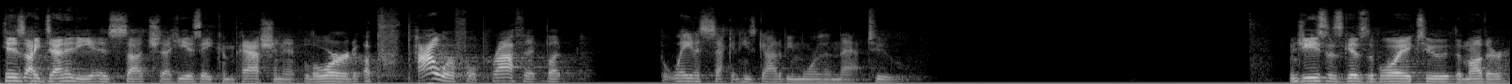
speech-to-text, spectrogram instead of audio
His identity is such that he is a compassionate Lord, a powerful prophet, but, but wait a second, he's got to be more than that, too. When Jesus gives the boy to the mother,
